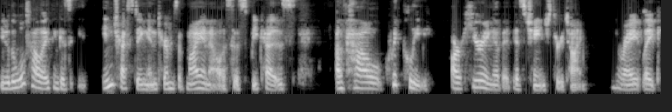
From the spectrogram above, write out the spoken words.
you know the wolf howl I think is interesting in terms of my analysis because of how quickly our hearing of it is changed through time, right? Like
